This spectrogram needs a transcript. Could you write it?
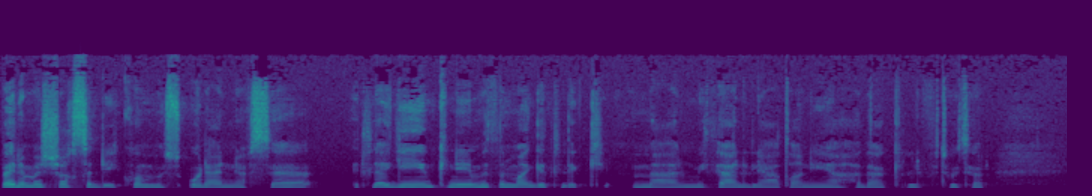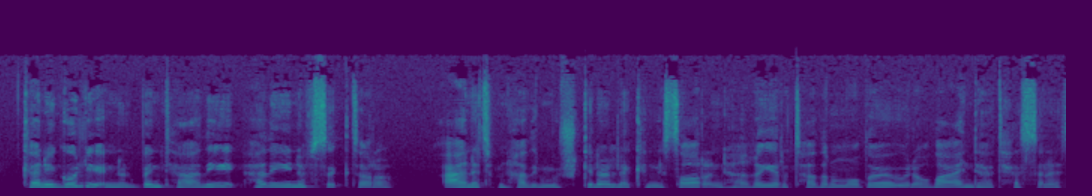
بينما الشخص اللي يكون مسؤول عن نفسه تلاقيه يمكن مثل ما قلت لك مع المثال اللي أعطاني إياه هذاك اللي في تويتر كان يقول لي إنه البنت هذه هذه نفسك ترى عانت من هذه المشكلة لكن صار إنها غيرت هذا الموضوع والأوضاع عندها تحسنت.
